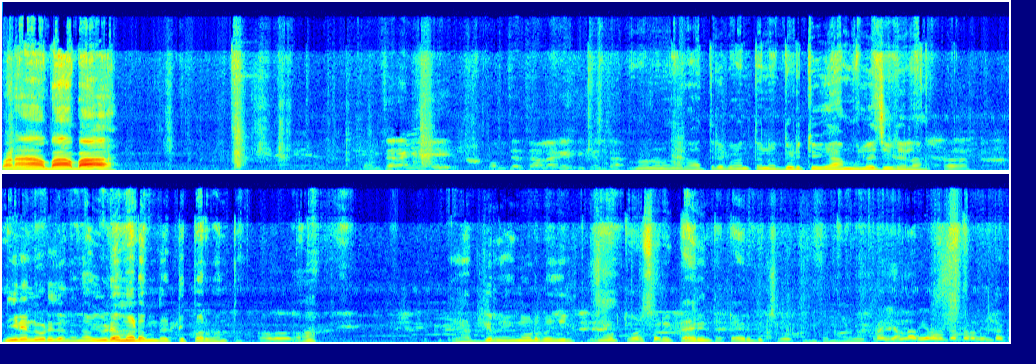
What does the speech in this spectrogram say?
ಬಣ, ಬಾ ಬಾ ನೋಡೋಣ ರಾತ್ರಿ ಬಂತು ನಾವು ದುಡಿತೀವಿ ಯಾವ ಮುಲಾಜಿ ಇಡಲ್ಲ ನೀನೇ ನೋಡಿದಲ್ಲ ನಾವು ವಿಡಿಯೋ ಮಾಡೋ ಮುಂದೆ ಟಿಪ್ಪರ್ ಬಂತು ಹಾಂ? ಯಾದಗಿರಿ ನೋಡ್ಬೇಕು ಇಲ್ಲಿ ನೋಡಿ ತೋರಿಸೋರಿಗೆ ಟೈರ್ ಇಂತ ಟೈರ್ ಬಿಚ್ಚಬೇಕು ಅಂತ ಮಾಡ್ಬೇಕು. ಎಲ್ಲರೂ ಏನು ಅನ್ಕೊಂತಾರ ನಿಂತಕ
